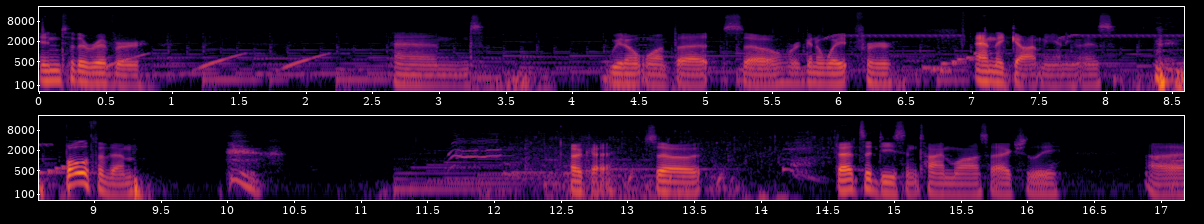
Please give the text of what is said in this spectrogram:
into the river. And we don't want that, so we're gonna wait for. And they got me, anyways. Both of them. okay, so that's a decent time loss, actually. Uh,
